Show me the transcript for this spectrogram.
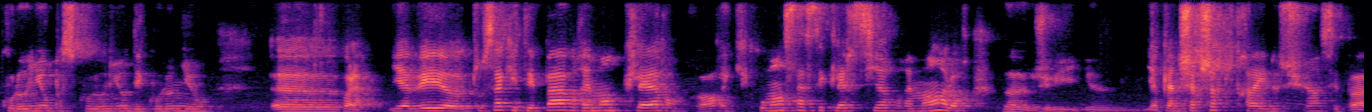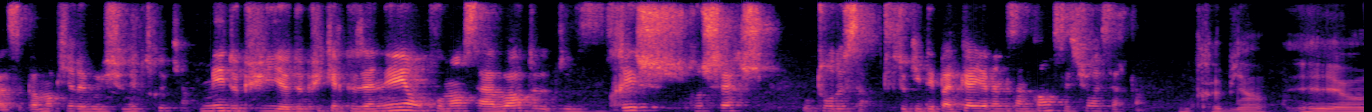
coloniaux, post-coloniaux, décoloniaux. Euh, voilà, il y avait euh, tout ça qui n'était pas vraiment clair encore et qui commence à s'éclaircir vraiment. Alors, euh, il y a plein de chercheurs qui travaillent dessus, hein, c'est pas pas moi qui ai révolutionné le truc. Hein. Mais depuis depuis quelques années, on commence à avoir de vraies recherches autour de ça. Ce qui n'était pas le cas il y a 25 ans, c'est sûr et certain. Très bien. Et euh,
